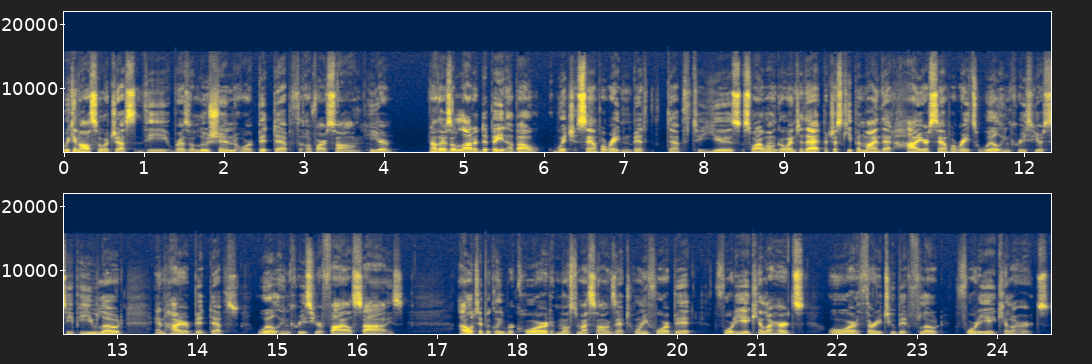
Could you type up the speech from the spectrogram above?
We can also adjust the resolution or bit depth of our song here. Now there's a lot of debate about which sample rate and bit depth to use, so I won't go into that, but just keep in mind that higher sample rates will increase your CPU load and higher bit depths will increase your file size. I will typically record most of my songs at 24-bit, 48 kilohertz, or 32-bit float, 48 kilohertz.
